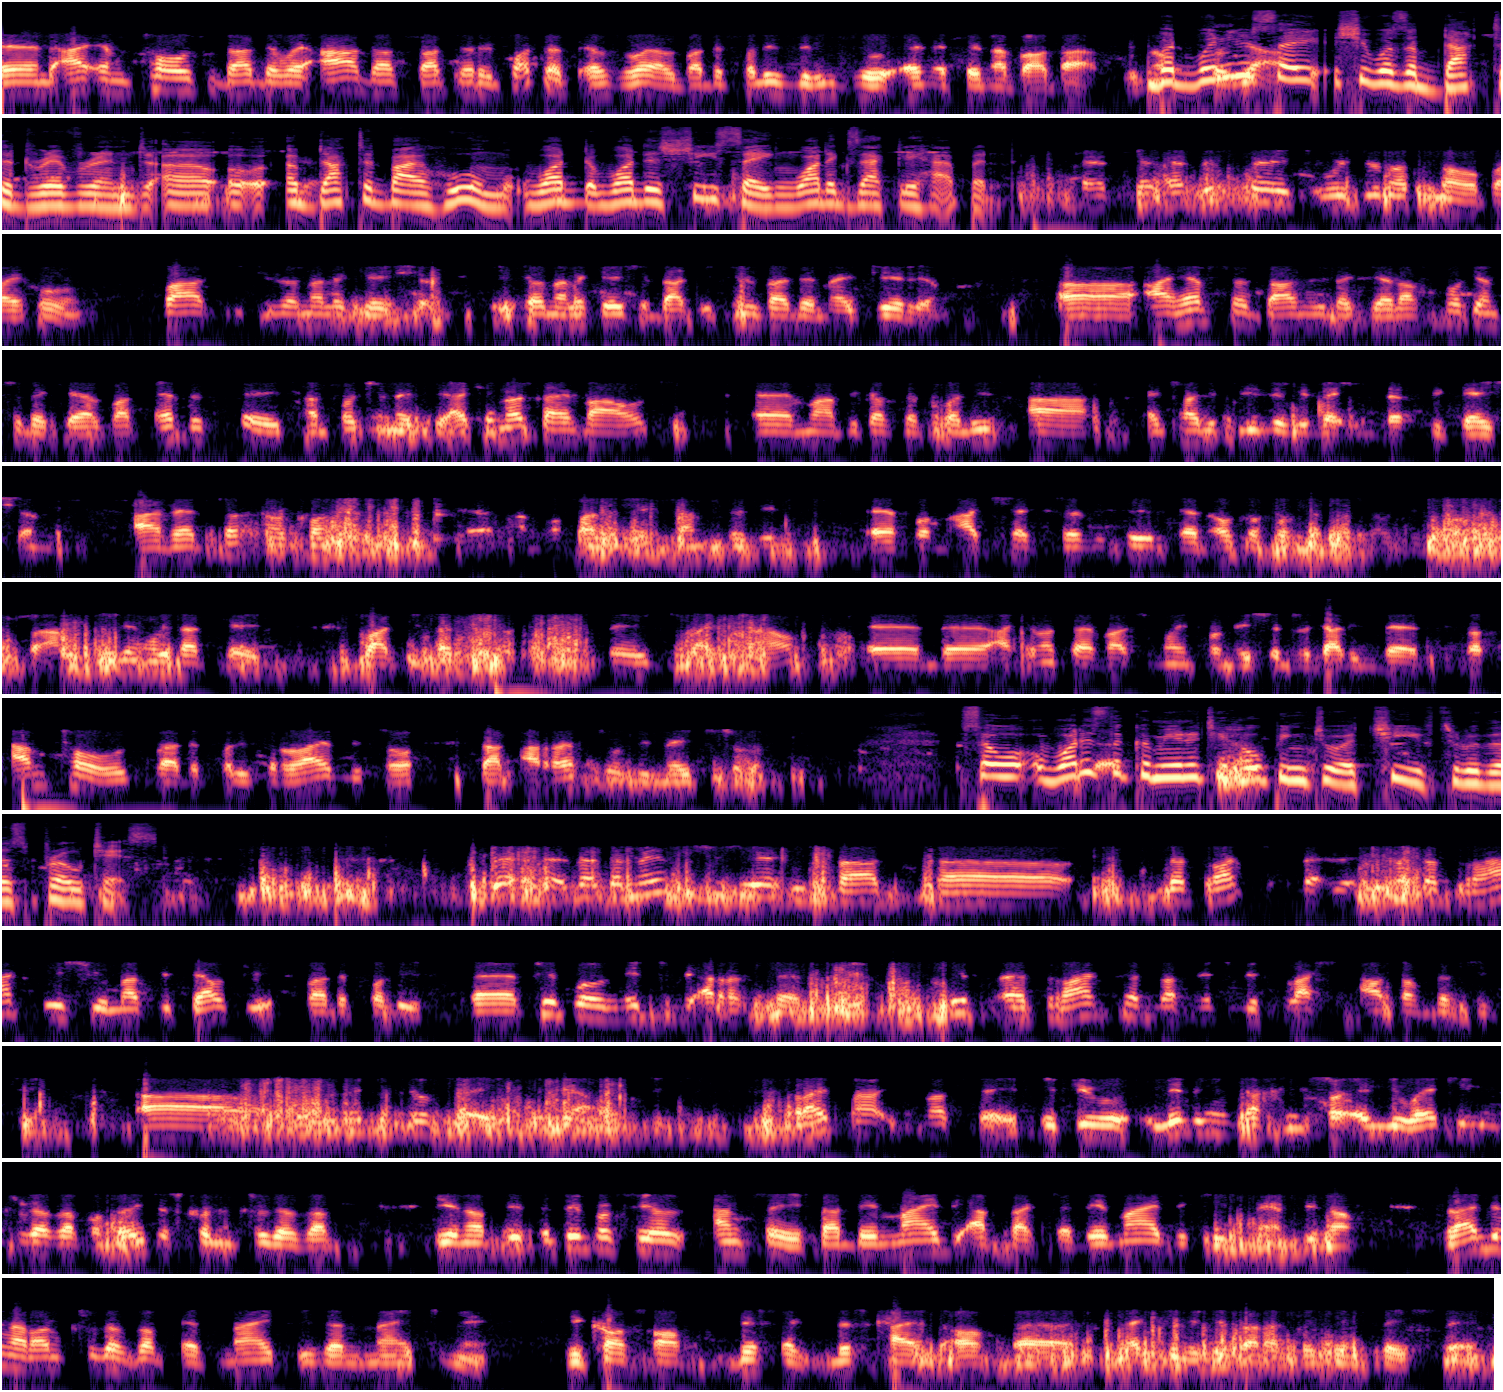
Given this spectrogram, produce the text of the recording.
And I am told that there were others that were reported as well, but the police didn't do anything about that. You know? But when so, you yeah. say she was abducted, Reverend, uh, uh, abducted by whom? What What is she saying? What exactly happened? At, at this stage, we do not know by whom, but it is an allegation. It's an allegation that it is by the Nigerians. Uh, I have sat down with the girl, I've spoken to the girl, but at this stage, unfortunately, I cannot dive out um, uh, because the police are actually busy with the investigation. I've had personal contact with the girl. I'm offering uh, from our check services and also from the National Department. So I'm dealing with that case. But it's at the stage right now, and uh, I cannot have much more information regarding that because I'm told by the police, rightly so, that arrest will be made soon. So, what is the community hoping to achieve through this protest? The, the, the main issue here is that uh, the drug the, the drug issue must be dealt with by the police. Uh, people need to be arrested. If, uh, drug peddlers need to be flushed out of the city, uh, people need to feel safe in their own city. Right now, it's not safe. If you're living in Kagiso and you're working in Krugersdorp or going to school in Krugersdorp, you know, people feel unsafe that they might be abducted, they might be kidnapped, you know. Driving around Krugersdorp at night is a nightmare because of this this kind of uh, activities that are taking place there.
